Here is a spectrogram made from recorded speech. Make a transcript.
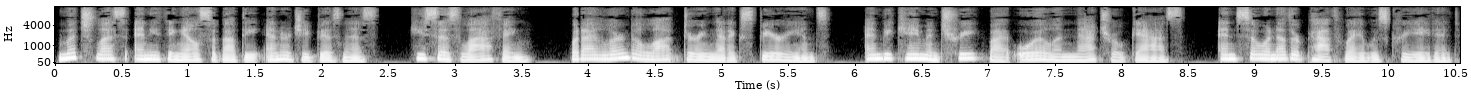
much less anything else about the energy business, he says laughing, but I learned a lot during that experience, and became intrigued by oil and natural gas, and so another pathway was created.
